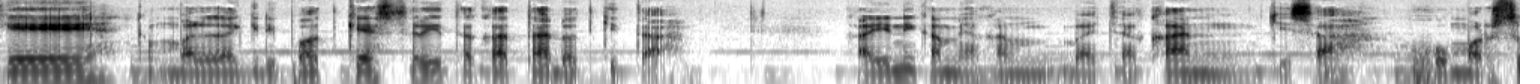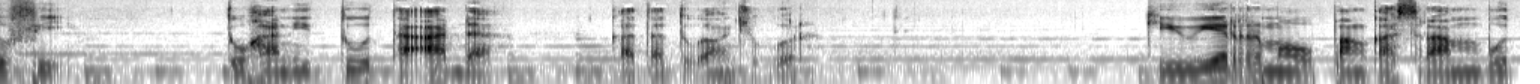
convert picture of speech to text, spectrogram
Oke, kembali lagi di podcast cerita kata dot kita. Kali ini kami akan membacakan kisah humor sufi. Tuhan itu tak ada, kata tukang cukur. Kiwir mau pangkas rambut.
